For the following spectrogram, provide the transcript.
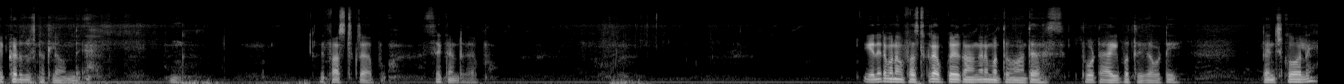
ఎక్కడ చూసినట్లే ఉంది. అది ఫస్ట్ క్రాప్ సెకండ్ క్రాప్ ఏదంటే మనం ఫస్ట్ క్రాప్ కాగానే మొత్తం అంత తోట ఆగిపోతుంది కాబట్టి పెంచుకోవాలి.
